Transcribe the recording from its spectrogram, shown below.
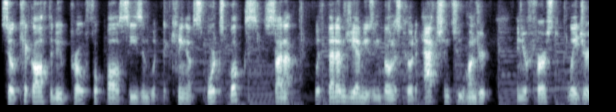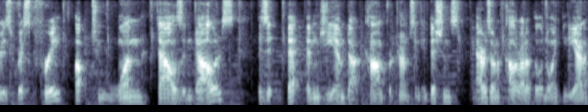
So kick off the new pro football season with the king of sports books. Sign up with BetMGM using bonus code ACTION200 and your first wager is risk-free up to $1,000. Visit betmgm.com for terms and conditions. Arizona, Colorado, Illinois, Indiana,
